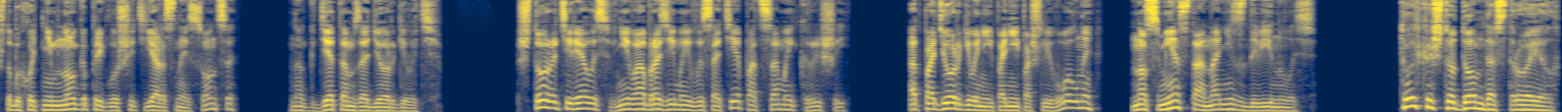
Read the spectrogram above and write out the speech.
чтобы хоть немного приглушить яростное солнце, но где там задергивать? Штора терялась в невообразимой высоте под самой крышей. От подергиваний по ней пошли волны, но с места она не сдвинулась. «Только что дом достроил».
